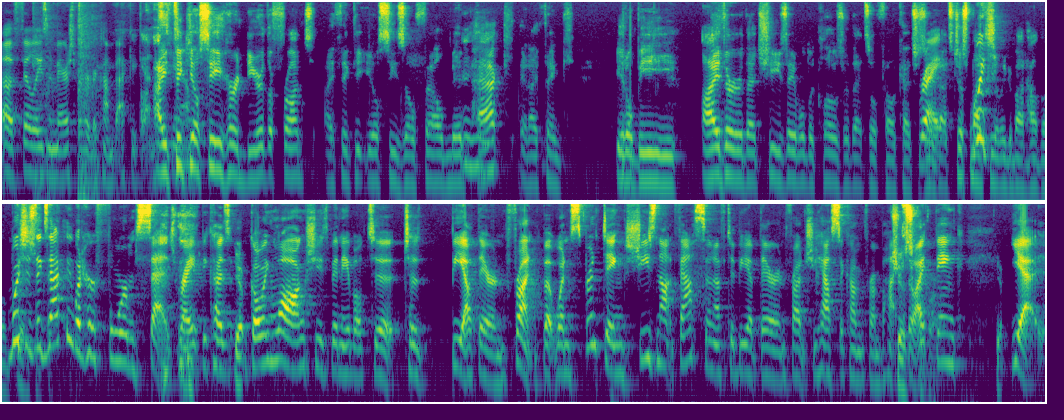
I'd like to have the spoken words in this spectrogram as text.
of fillies and mares for her to come back again. I you think know? you'll see her near the front. I think that you'll see Zofelle mid pack, Mm-hmm. and I think it'll be either that she's able to close or that Zofelle catches her. That's just my Which- feeling about how the Which is exactly what her form says, right? Because Yep. going long, she's been able to to be out there in front, but when sprinting, she's not fast enough to be up there in front. She has to come from behind. Just so I from think, Yep. yeah,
